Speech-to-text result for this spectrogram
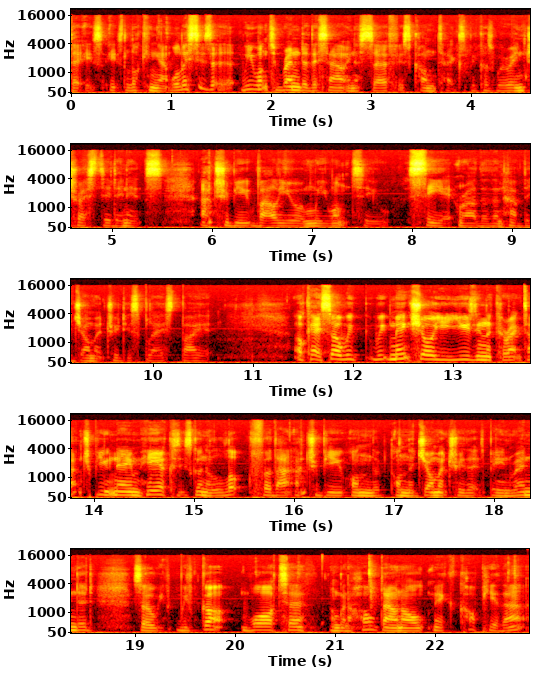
that it's, it's looking at. Well, this is a, we want to render this out in a surface context because we're interested in its attribute value and we want to see it rather than have the geometry displaced by it. Okay, so we, we make sure you're using the correct attribute name here because it's going to look for that attribute on the on the geometry that's being rendered. So we've got water. I'm going to hold down Alt, make a copy of that,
